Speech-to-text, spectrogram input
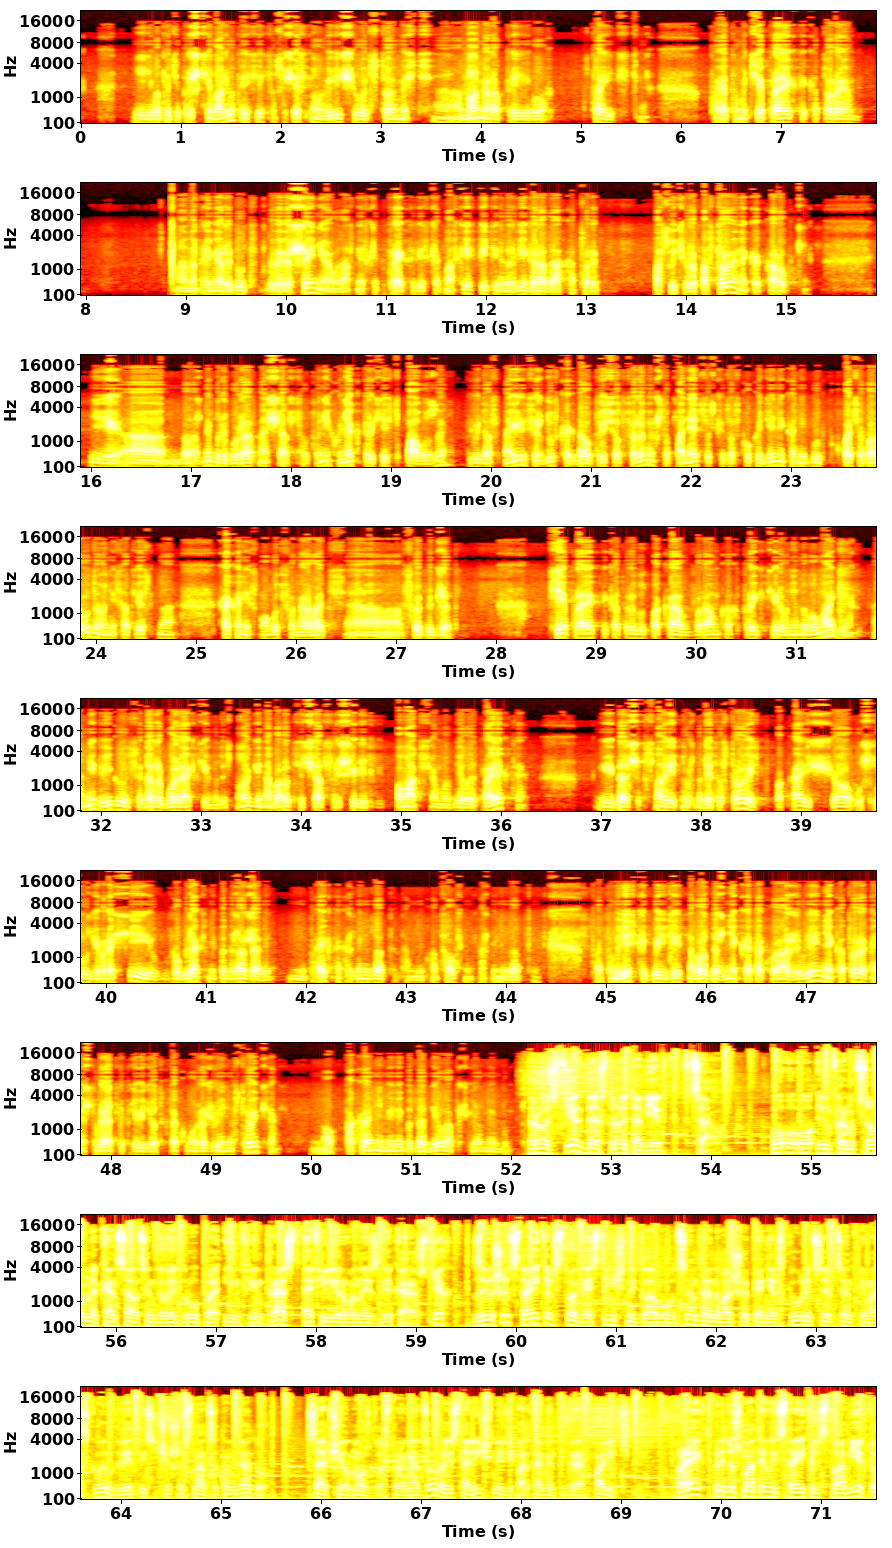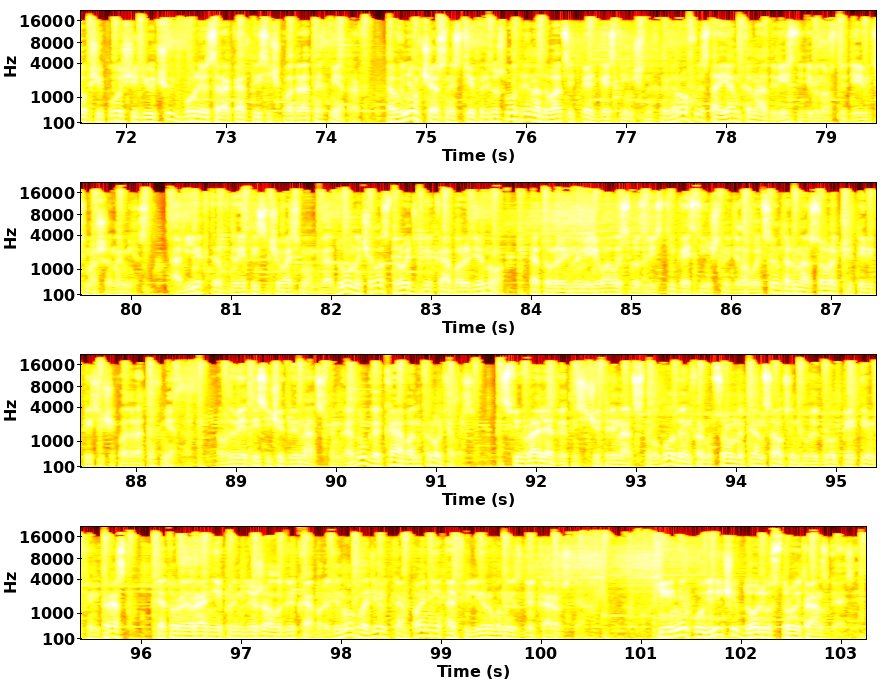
И вот эти прыжки валюты, естественно, существенно увеличивают стоимость номера при его строительстве. Поэтому те проекты, которые например, идут к завершению. У нас несколько проектов есть как в Москве, в Питере, в других городах, которые по сути, уже построены как коробки и э, должны были бы уже оснащаться. Вот у них у некоторых есть паузы, люди остановились и ждут, когда утрясется рынок, чтобы понять все-таки, за сколько денег они будут покупать оборудование и, соответственно, как они смогут формировать э, свой бюджет. Те проекты, которые идут пока в рамках проектирования на бумаге, они двигаются даже более активно. То есть многие, наоборот, сейчас решили по максимуму сделать проекты, и дальше посмотреть, нужно ли это строить, пока еще услуги в России в рублях не подорожали. Ни проектных организаций, там, ни консалтинговых организаций. Поэтому здесь, как бы, здесь, наоборот, даже некое такое оживление, которое, конечно, вряд ли приведет к такому оживлению стройки, но, по крайней мере, заделы определенные будут. Ростех достроит объект в ЦАО. ООО «Информационно-консалтинговая группа «Инфинтраст», аффилированная с ГК «Ростех», завершит строительство гостинично-делового центра на Большой Пионерской улице в центре Москвы в 2016 году. сообщил Мосгостройнадзора и столичный департамент градполитики. Проект предусматривает строительство объекта общей площадью чуть более 40 тысяч квадратных метров. В нем, в частности, предусмотрено 25 гостиничных номеров и стоянка на 299 машиномест. Объект в 2008 году начала строить ГК «Бородино», которая намеревалась возвести гостинично-деловой центр на 44 тысячи квадратных метров. В 2012 году ГК обанкротилась. С февраля 2013 года информационно-консалтинговой группе «Инфинтраст», которая ранее принадлежала ГК «Бородино», владеют компании, аффилированные с ГК «Ростех». Кенин увеличит долю в стройтрансгазе.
